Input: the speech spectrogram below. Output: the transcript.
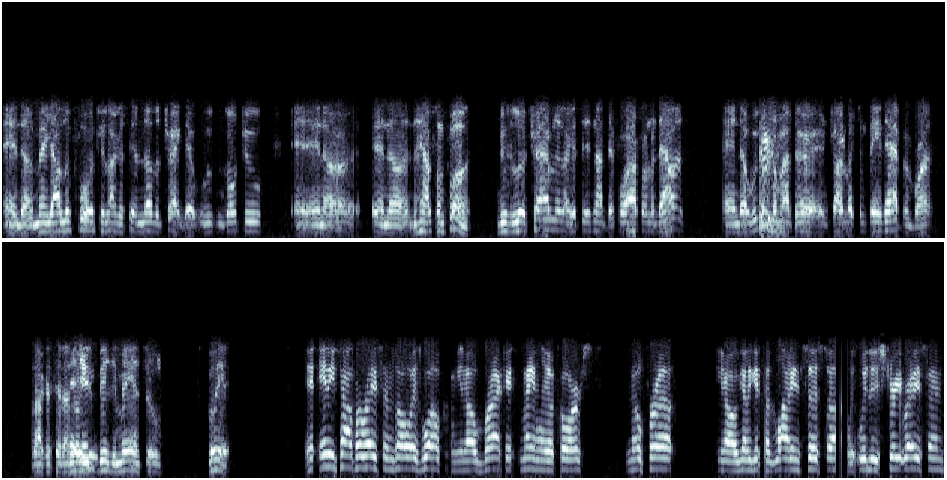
And uh, man, y'all look forward to, like I said, another track that we can go to and, and uh and uh have some fun. Do some little traveling. Like I said, it's not that far out from the Dallas, and uh, we're gonna come out there and try to make some things happen, Brian. Like I said, I know you're a busy man, so go ahead. Any type of racing is always welcome. You know, bracket mainly, of course. No prep. You know, gonna get the lighting system. We, we do street racing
